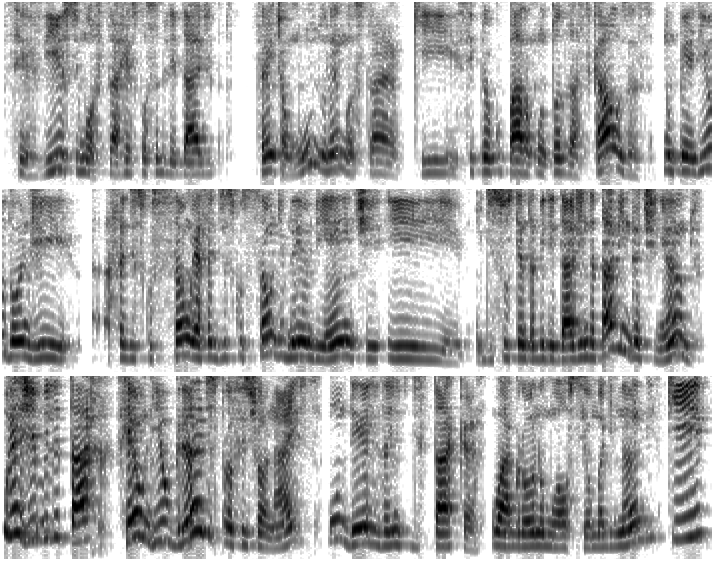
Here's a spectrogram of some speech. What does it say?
serviço e mostrar responsabilidade frente ao mundo, né, mostrar que se preocupava com todas as causas, num período onde essa discussão, essa discussão de meio ambiente e, de sustentabilidade ainda estava engatinhando, o regime militar reuniu grandes profissionais, um deles a gente destaca o agrônomo Alceu Magnani, que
